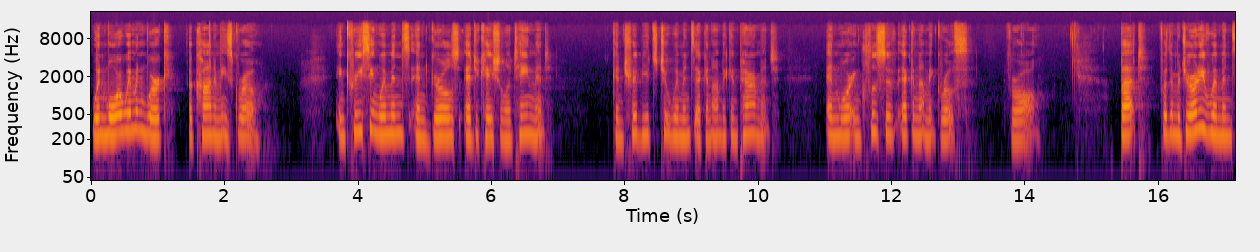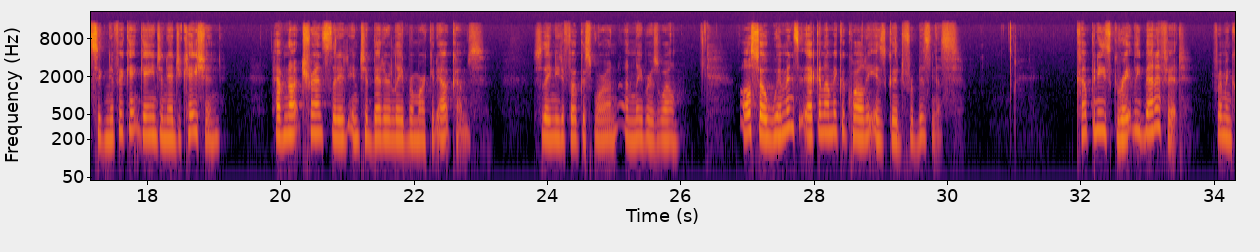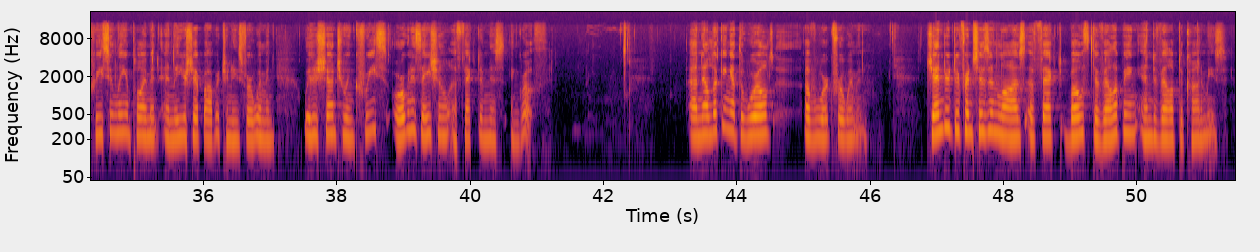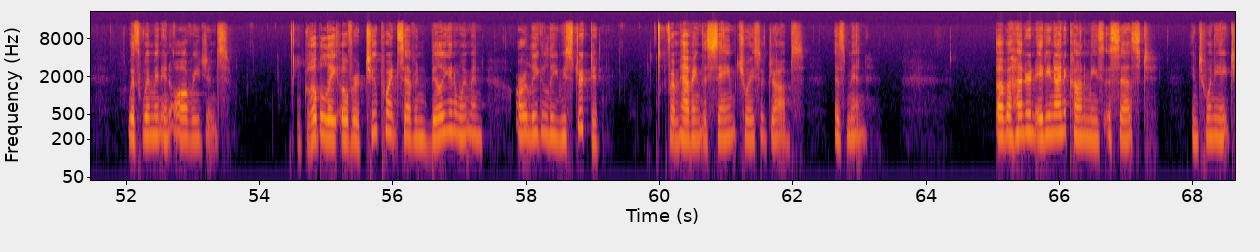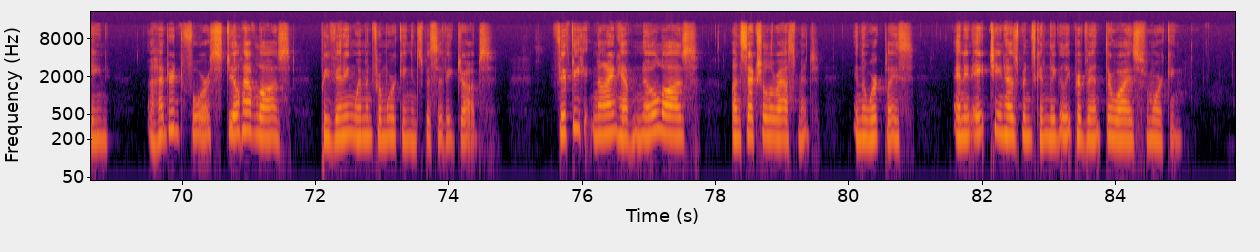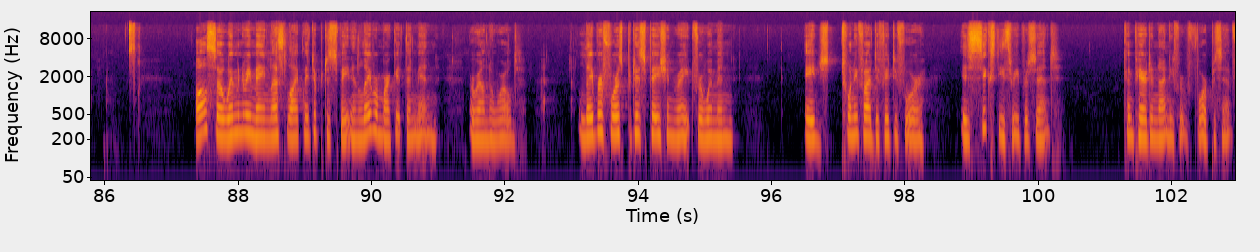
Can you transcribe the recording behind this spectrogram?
When more women work, economies grow. Increasing women's and girls' educational attainment contributes to women's economic empowerment and more inclusive economic growth for all. But for the majority of women, significant gains in education have not translated into better labor market outcomes. So they need to focus more on, on labor as well. Also, women's economic equality is good for business. Companies greatly benefit from increasingly employment and leadership opportunities for women, which is shown to increase organizational effectiveness and growth. Uh, now, looking at the world of work for women, gender differences in laws affect both developing and developed economies, with women in all regions. Globally, over 2.7 billion women are legally restricted from having the same choice of jobs as men. Of 189 economies assessed in 2018, 104 still have laws preventing women from working in specific jobs. 59 have no laws on sexual harassment in the workplace, and in 18 husbands can legally prevent their wives from working. Also, women remain less likely to participate in the labor market than men around the world. Labor force participation rate for women aged 25 to 54 is 63% compared to 94%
